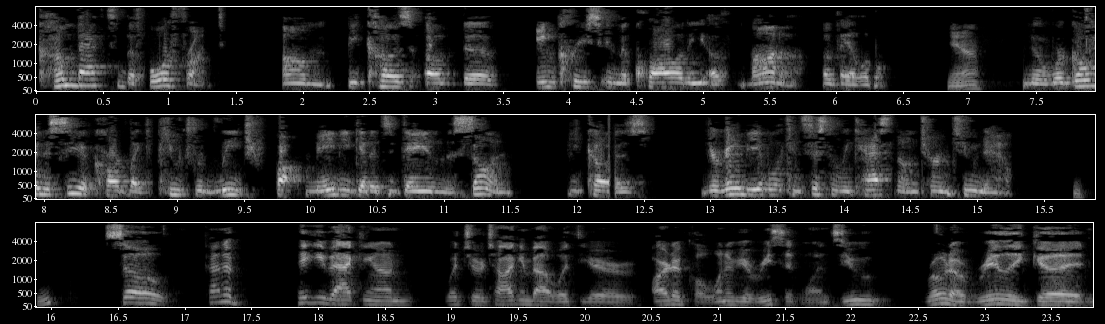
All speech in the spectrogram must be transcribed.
come back to the forefront, um, because of the increase in the quality of mana available. Yeah. You know, we're going to see a card like Putrid Leech maybe get its day in the sun because you're going to be able to consistently cast it on turn two now. hmm So, kind of piggybacking on what you were talking about with your article, one of your recent ones, you wrote a really good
